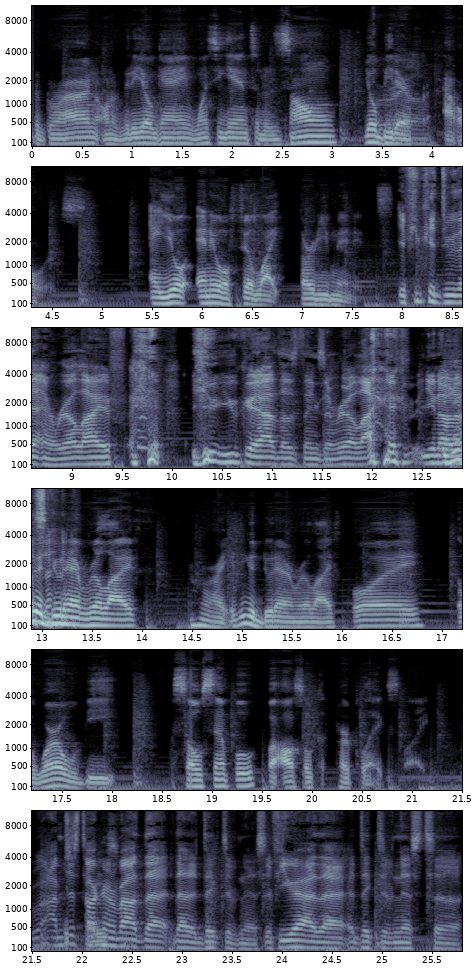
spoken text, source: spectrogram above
the grind on a video game, once you get into the zone, you'll be there for hours, and you'll and it will feel like thirty minutes. if you could do that in real life you you could have those things in real life you know you could saying? do that in real life, right? If you could do that in real life, boy, the world would be so simple, but also perplexed. Like, Well, I'm just talking crazy. about that that addictiveness. If you had that addictiveness to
